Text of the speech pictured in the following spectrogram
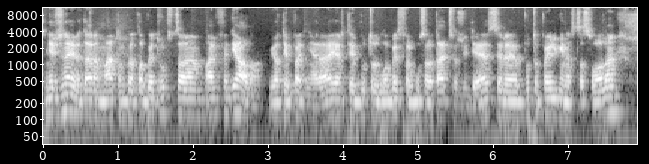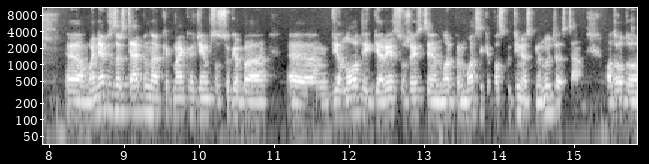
Nežinai, ir dar matom, kad labai trūksta alfa dialo, jo taip pat nėra ir tai būtų labai svarbus rotacijos žaidėjas ir būtų pailginęs tą suolą. E, mane vis dar stebina, kaip Michael Jamesas sugeba e, vienodai gerai sužaisti nuo pirmos iki paskutinės minutės ten. Man atrodo,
